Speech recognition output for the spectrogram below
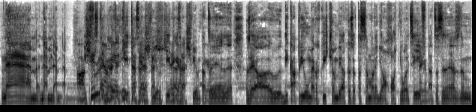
Nem, nem, nem, nem. A és Christian főleg, mert ez egy itt 2000-es tökéletes. film, 2000-es Igen. film, tehát azért, azért a DiCaprio meg a Christian Bale között azt hiszem van egy olyan 6-8 év, Igen. tehát az, ez, nem-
